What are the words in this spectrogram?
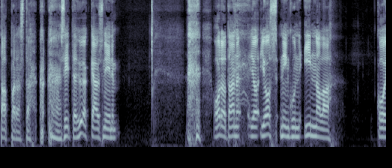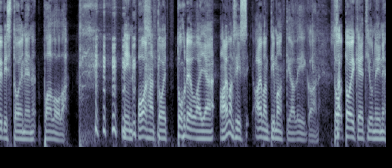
tapparasta. Sitten hyökkäys, niin odotan, jo, jos niin kuin Innala Koivistoinen, Palola. niin onhan toi todella jää aivan siis aivan timanttia liigaan. To, toi ketju, niin,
